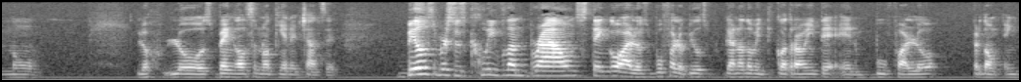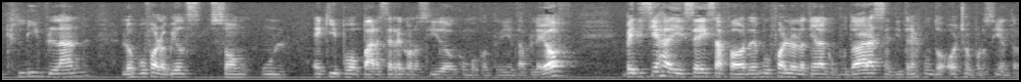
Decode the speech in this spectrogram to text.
No, los, los Bengals no tienen chance. Bills versus Cleveland Browns. Tengo a los Buffalo Bills ganando 24 a 20 en Buffalo, perdón, en Cleveland. Los Buffalo Bills son un equipo para ser reconocido como contendiente a playoff. 26 a 16 a favor de Buffalo, lo tiene la computadora, 63.8%.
